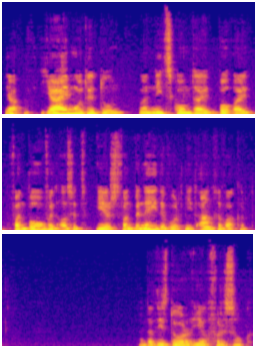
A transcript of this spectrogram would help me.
Ja, jij moet het doen, want niets komt uit, uit van boven als het eerst van beneden wordt niet aangewakkerd. En dat is door je verzoek.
